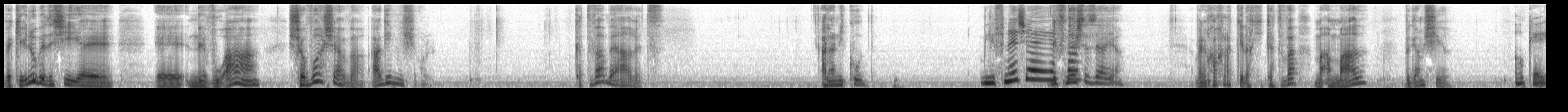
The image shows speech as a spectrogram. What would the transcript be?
וכאילו באיזושהי אה, אה, נבואה, שבוע שעבר, אגי משעול כתבה בהארץ על הניקוד. לפני שיצא? לפני שזה היה. ואני מוכרח להקריא לך, היא כתבה מאמר וגם שיר. אוקיי.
